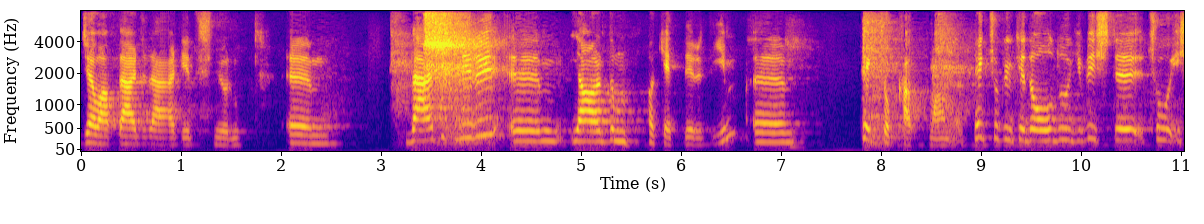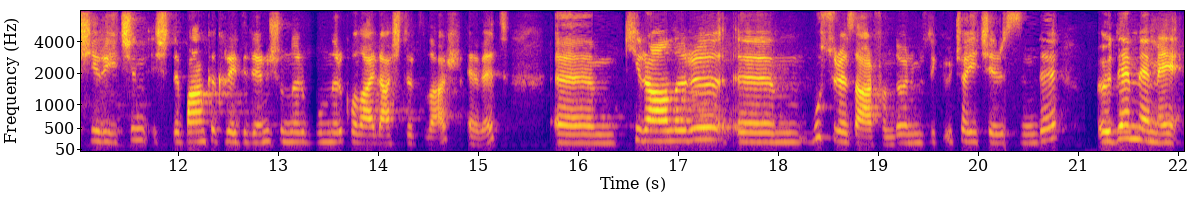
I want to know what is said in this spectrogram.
cevap verdiler diye düşünüyorum. E, verdikleri e, yardım paketleri diyeyim. E, pek çok katmanlı. Pek çok ülkede olduğu gibi işte çoğu iş yeri için işte banka kredilerini şunları bunları kolaylaştırdılar. Evet. E, kiraları e, bu süre zarfında önümüzdeki 3 ay içerisinde ödememe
